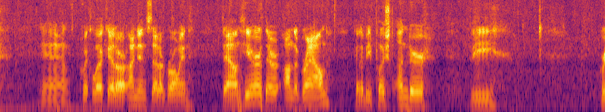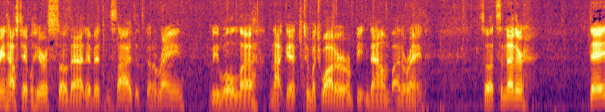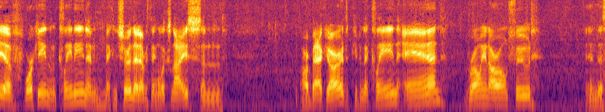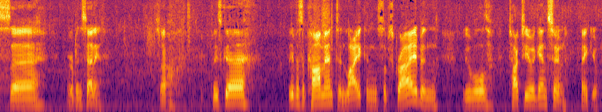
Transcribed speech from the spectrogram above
And quick look at our onions that are growing down here. They're on the ground, going to be pushed under the greenhouse table here so that if it decides it's going to rain, we will uh, not get too much water or beaten down by the rain. So that's another day of working and cleaning and making sure that everything looks nice and our backyard, keeping it clean and growing our own food in this uh, urban setting. So please uh, leave us a comment and like and subscribe and we will talk to you again soon. Thank you.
